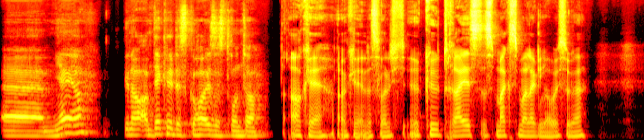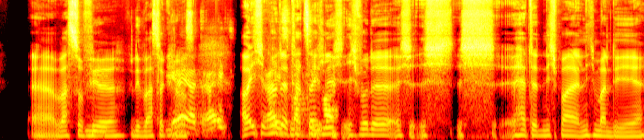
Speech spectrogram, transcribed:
Ähm, ja, ja. Genau, am Deckel des Gehäuses drunter. Okay, okay, das wollte ich. Kühl 3 ist das Maximale, glaube ich sogar. Äh, was so für, hm. für die Wasserkühlung ja, ja, drei, Aber ich würde tatsächlich, ich würde, ich, ich, ich hätte nicht mal, nicht mal die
